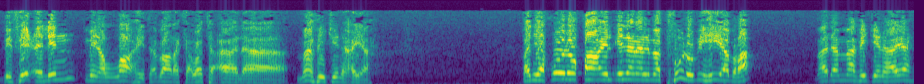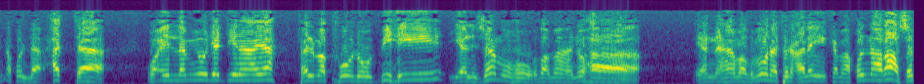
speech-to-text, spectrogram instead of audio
بفعل من الله تبارك وتعالى. ما في جناية. قد يقول قائل اذا المكفول به يبرا ما دام ما في جناية نقول لا حتى وإن لم يوجد جناية فالمكفول به يلزمه ضمانها لأنها مضمونة عليه كما قلنا غاصب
